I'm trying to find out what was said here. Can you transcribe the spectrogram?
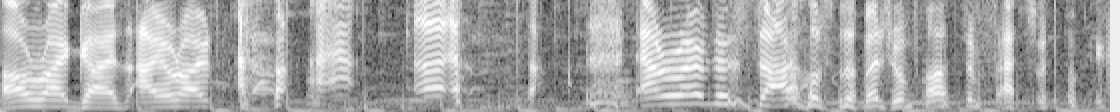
All right, guys, I arrived. I arrived in style to the Metropolitan Fashion Week.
